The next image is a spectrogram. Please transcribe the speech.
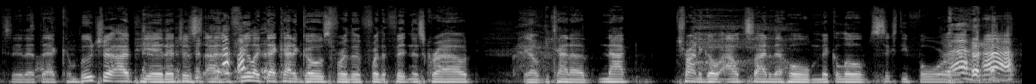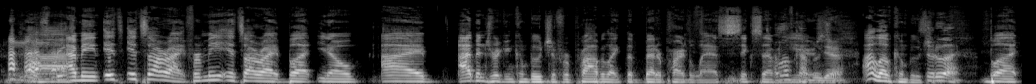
See that that kombucha IPA that just I, I feel like that kind of goes for the for the fitness crowd, you know, kind of not trying to go outside of that whole Michelob 64. Uh, I mean, it's it's all right for me. It's all right, but you know, I I've been drinking kombucha for probably like the better part of the last six seven I love years. kombucha. Yeah. I love kombucha. So do I. But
